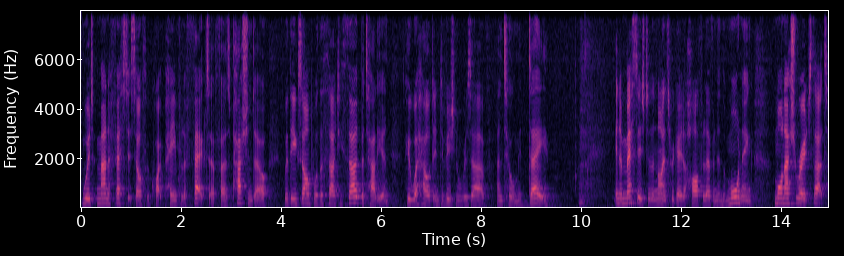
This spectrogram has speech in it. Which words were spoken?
would manifest itself with quite painful effect at 1st Passchendaele, with the example of the 33rd Battalion, who were held in divisional reserve until midday. In a message to the 9th Brigade at half 11 in the morning, Monash wrote that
